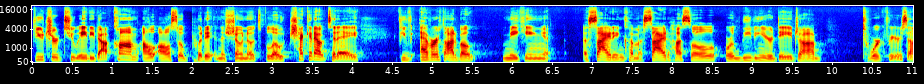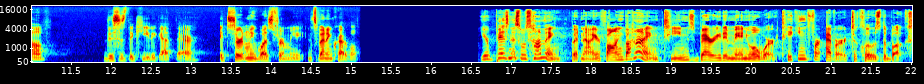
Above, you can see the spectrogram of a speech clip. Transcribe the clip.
future280.com. I'll also put it in the show notes below. Check it out today. If you've ever thought about making a side income, a side hustle, or leaving your day job, to work for yourself, this is the key to get there. It certainly was for me. It's been incredible. Your business was humming, but now you're falling behind. Teams buried in manual work, taking forever to close the books.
